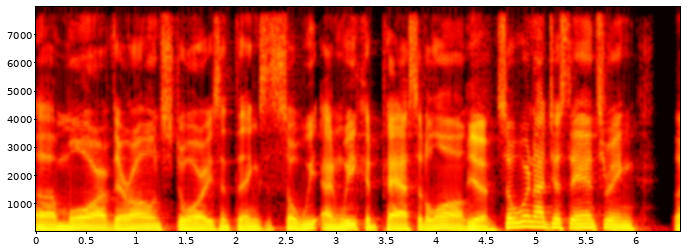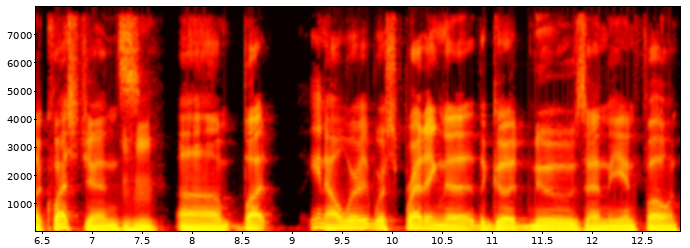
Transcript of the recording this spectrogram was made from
uh, more of their own stories and things so we and we could pass it along. Yeah. So we're not just answering uh, questions, um, but you know, we're we're spreading the the good news and the info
